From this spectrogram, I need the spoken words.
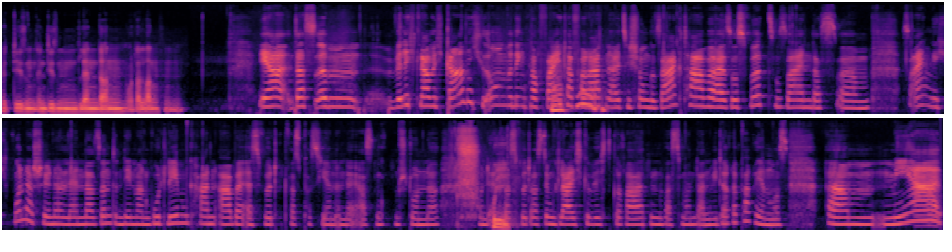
mit diesen, in diesen Ländern oder Landen? Ja, das ähm, will ich, glaube ich, gar nicht unbedingt noch weiter mhm. verraten, als ich schon gesagt habe. Also es wird so sein, dass ähm, es eigentlich wunderschöne Länder sind, in denen man gut leben kann, aber es wird etwas passieren in der ersten Gruppenstunde und Ui. etwas wird aus dem Gleichgewicht geraten, was man dann wieder reparieren muss. Ähm, mehr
